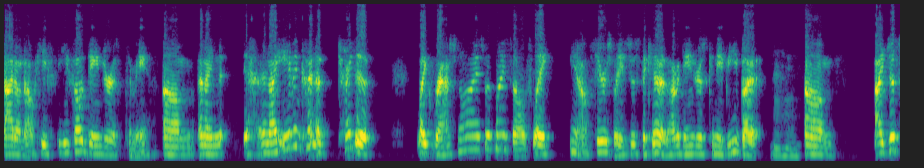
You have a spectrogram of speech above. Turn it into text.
I don't know. He he felt dangerous to me. Um, and I and I even kind of tried to like rationalize with myself, like you know, seriously, he's just a kid. How dangerous can he be? But hmm um, I just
